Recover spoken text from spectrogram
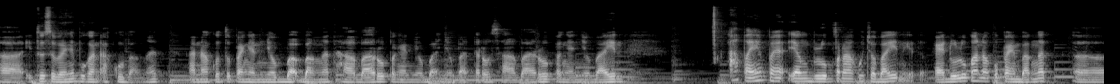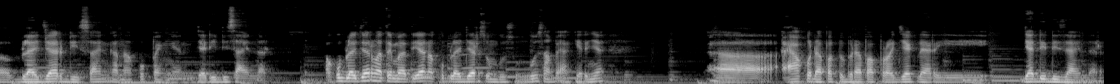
uh, itu sebenarnya bukan aku banget. Karena aku tuh pengen nyoba banget hal baru pengen nyoba nyoba terus hal baru pengen nyobain apa ya yang belum pernah aku cobain gitu. Kayak dulu kan aku pengen banget uh, belajar desain karena aku pengen jadi desainer. Aku belajar mati-matian aku belajar sungguh-sungguh sampai akhirnya uh, aku dapat beberapa project dari jadi desainer.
